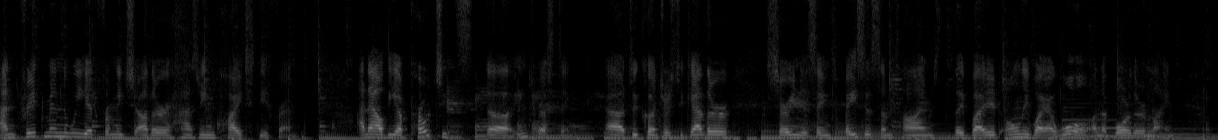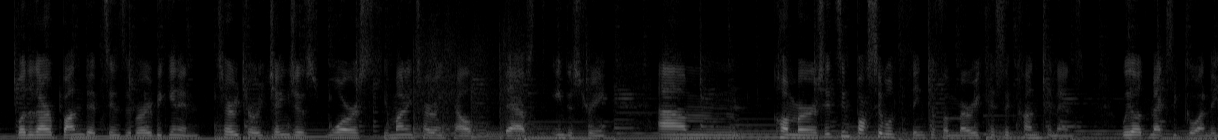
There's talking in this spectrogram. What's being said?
and treatment we get from each other has been quite different. And now the approach is uh, interesting. Uh, two countries together, sharing the same spaces sometimes, divided only by a wall on a borderline, but that are bonded since the very beginning. Territory changes, wars, humanitarian help, deaths, industry, um, commerce. It's impossible to think of America as a continent without Mexico and the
